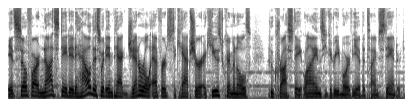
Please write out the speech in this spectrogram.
It's so far not stated how this would impact general efforts to capture accused criminals who cross state lines. You could read more via the Times Standard.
